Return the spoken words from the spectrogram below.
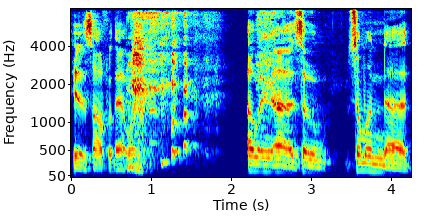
hit us off with that one. oh, and uh, so someone uh,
